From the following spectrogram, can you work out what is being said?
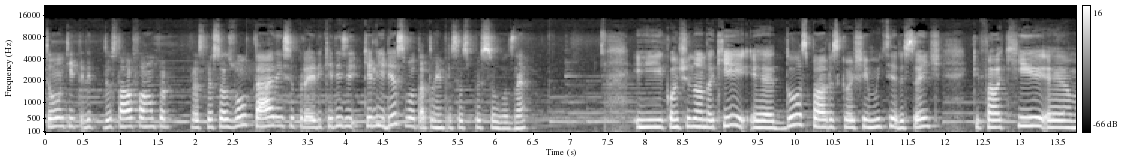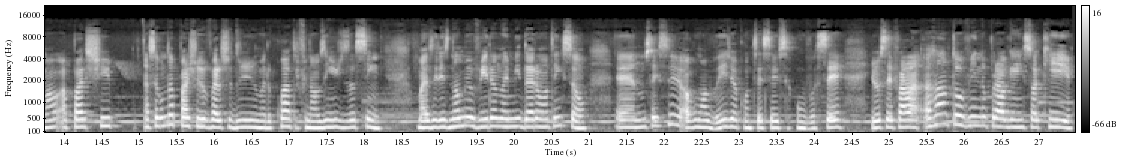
Então aqui Deus estava falando para as pessoas voltarem-se para Ele, que ele, que ele iria se voltar também para essas pessoas, né? E continuando aqui, é, duas palavras que eu achei muito interessante, que fala que é, uma, a parte a segunda parte do verso do número 4, finalzinho, diz assim: Mas eles não me ouviram nem me deram atenção. É, não sei se alguma vez já aconteceu isso com você, e você fala: Aham, tô ouvindo para alguém, só que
